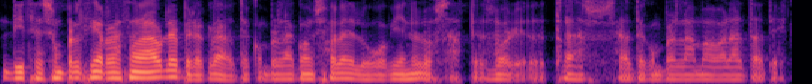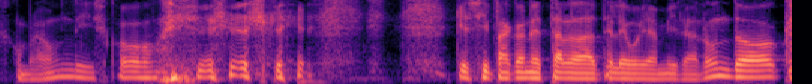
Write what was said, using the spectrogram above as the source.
dices un precio razonable, pero claro, te compras la consola y luego vienen los accesorios detrás. O sea, te compras la más barata, tienes que comprar un disco. es que, que si para conectar a la tele voy a mirar un dock.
